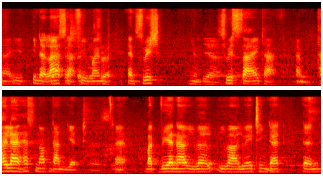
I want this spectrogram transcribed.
uh, in, in the last uh, few months right. and switched, you know, Yeah, switched side. Uh, um, Thailand has not done yet, uh, but we are now eval- evaluating that. Then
